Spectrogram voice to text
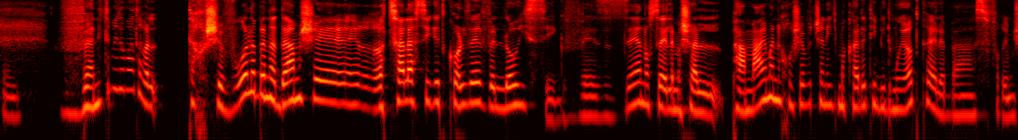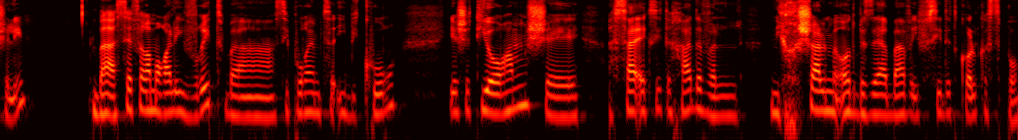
כן. ואני תמיד אומרת, אבל תחשבו על הבן אדם שרצה להשיג את כל זה ולא השיג. וזה הנושא, למשל, פעמיים אני חושבת שאני התמקדתי בדמויות כאלה בספרים שלי. בספר המורה לעברית, בסיפור האמצעי ביקור, יש את יורם שעשה אקזיט אחד, אבל נכשל מאוד בזה הבא והפסיד את כל כספו.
